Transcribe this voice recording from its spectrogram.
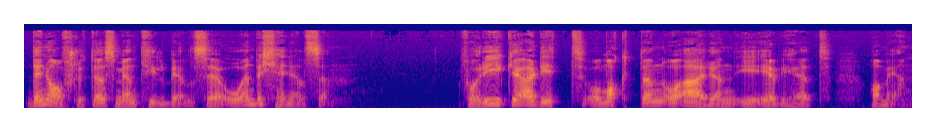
den avsluttes med en tilbedelse og en bekjennelse. For riket er ditt, og makten og æren i evighet. Amen.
